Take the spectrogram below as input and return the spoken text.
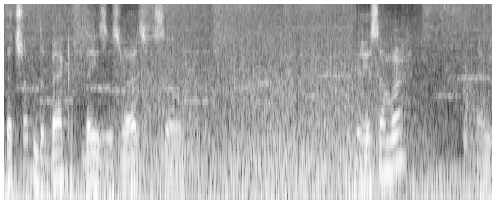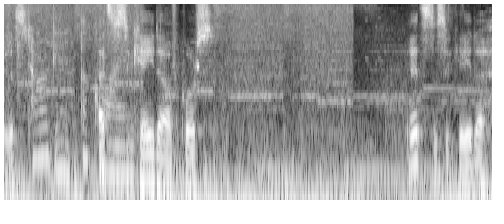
That shot in the back of lasers, right? So. Over here somewhere? There he is. Target acquired. That's the cicada, of course. It's the cicada.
